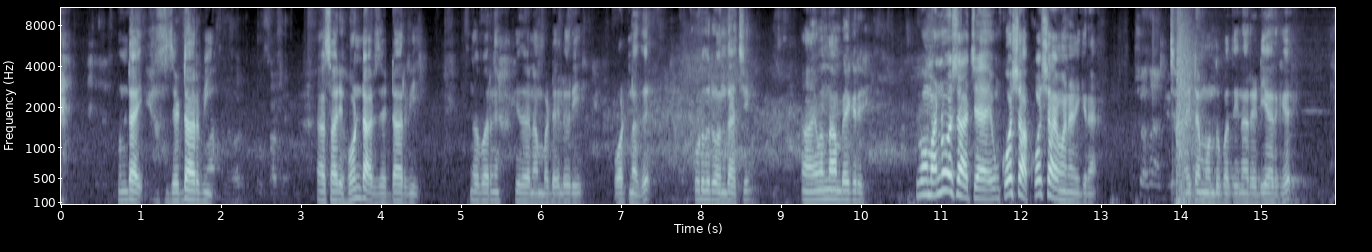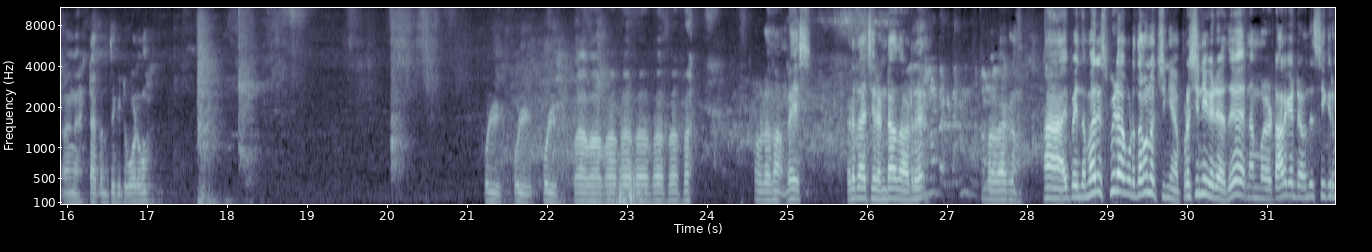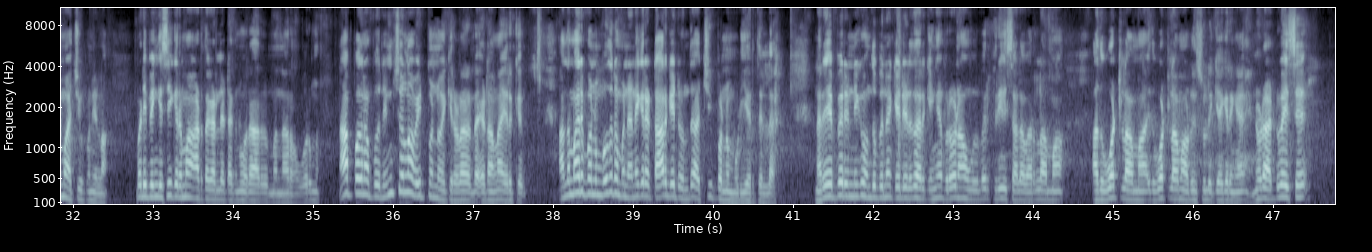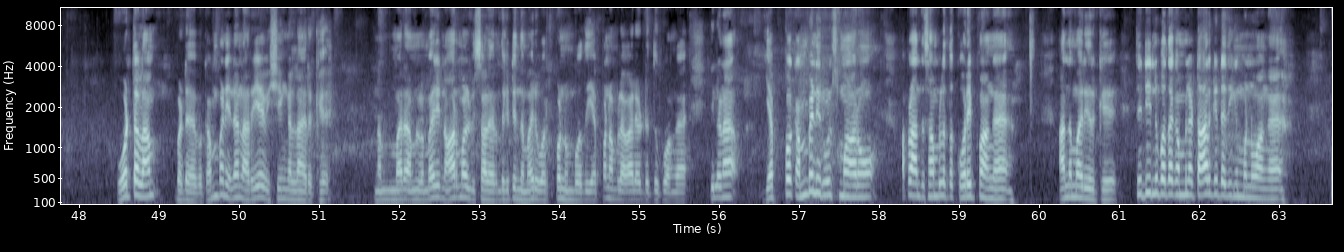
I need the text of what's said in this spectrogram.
உண்டாய் ஜெட்ஆர்வி சாரி ஹோண்டா ஜெட்ஆர்வி இங்கே பாருங்கள் இதை நம்ம டெலிவரி ஓட்டினது. கொடுத்துட்டு வந்தாச்சு. இவன் தான் பேக்கரி இவன் மண் ஆச்சே. இவன் கோஷா கோஷா இவன் நினைக்கிறேன். ஐட்டம் வந்து பார்த்திங்கன்னா ரெடியாக இருக்குது வாங்க டக்குன்னு தூக்கிட்டு ஓடுவோம். புல் புல் புல். வா வா வா வா வா வா வா வா. அவ்வளோதான் கைஸ் எடுத்தாச்சு ரெண்டாவது ஆர்டரு ரொம்ப வேகம். ஆ இப்போ இந்த மாதிரி ஸ்பீடாக கொடுத்தாங்கன்னு வச்சுங்க பிரச்சனையே கிடையாது. நம்ம டார்கெட்டை வந்து சீக்கிரமாக அச்சீவ் பண்ணிடலாம். பட் இப்போ இங்கே சீக்கிரமாக அடுத்த கடையில் டக்குன்னு ஒரு ஆறு மணி நேரம் ஒரு மணி நாற்பது நாற்பது நிமிஷம்லாம் வெயிட் பண்ண வைக்கிற இடம் இடம்லாம் இருக்குது அந்த மாதிரி பண்ணும்போது நம்ம நினைக்கிற டார்கெட் வந்து அச்சீவ் பண்ண முடியறதில்ல. நிறைய பேர் இன்றைக்கி வந்து பார்த்தீங்கன்னா கேட்டுட்டு தான் இருக்கீங்க. ப்ரோ நான் உங்களுக்கு மாதிரி ஃப்ரீ சேலை வரலாமா? அது ஓட்டலாமா? இது ஓட்டலாமா? அப்படின்னு சொல்லி கேட்குறீங்க என்னோடய அட்வைஸு ஓட்டலாம். பட் கம்பெனியில் நிறைய விஷயங்கள்லாம் இருக்குது நம்ம மாதிரி நம்மள மாதிரி நார்மல் விசாவில் இருந்துக்கிட்டு இந்த மாதிரி ஒர்க் பண்ணும்போது எப்போ நம்மளை வேலை விட்டு தூக்குவாங்க? இல்லைனா எப்போ கம்பெனி ரூல்ஸ் மாறும்? அப்புறம் அந்த சம்பளத்தை குறைப்பாங்க. அந்த மாதிரி இருக்குது திடீர்னு பார்த்தா கம்பெனியில் டார்கெட் அதிகம் பண்ணுவாங்க.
